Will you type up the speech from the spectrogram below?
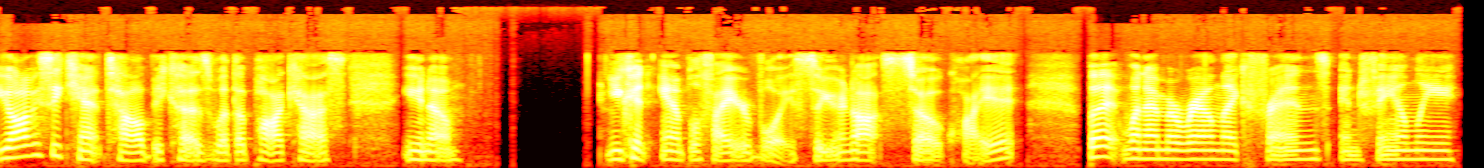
you obviously can't tell because with a podcast, you know, you can amplify your voice so you're not so quiet. But when I'm around like friends and family,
